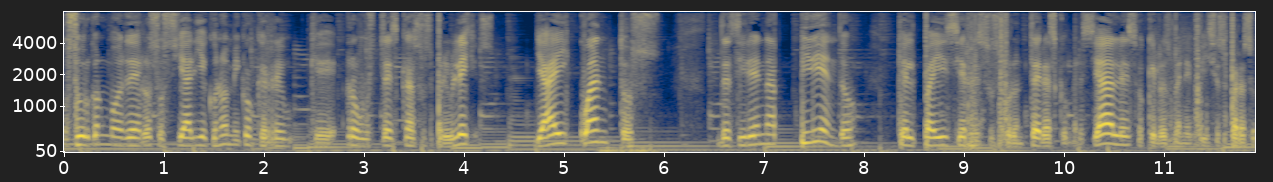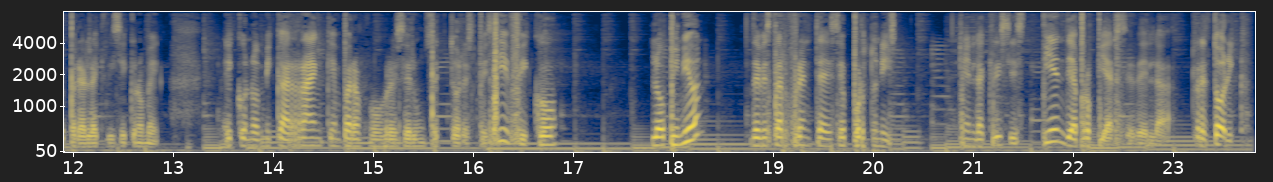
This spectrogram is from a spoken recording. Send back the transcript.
o surga un modelo social y económico que robustezca sus privilegios. Ya hay cuantos de sirena pidiendo que el país cierre sus fronteras comerciales o que los beneficios para superar la crisis económica arranquen para favorecer un sector específico. La opinión debe estar frente a ese oportunismo, que en la crisis tiende a apropiarse de la retórica,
